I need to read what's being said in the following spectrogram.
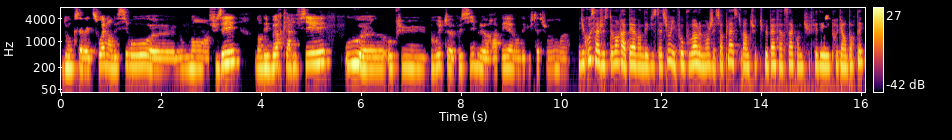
Donc ça va être soit dans des sirops longuement infusés, dans des beurres clarifiés, ou euh, au plus brut possible, râpé avant dégustation. Euh. Du coup, ça justement, râpé avant dégustation, il faut pouvoir le manger sur place. Enfin, tu, tu peux pas faire ça quand tu fais des trucs à emporter.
